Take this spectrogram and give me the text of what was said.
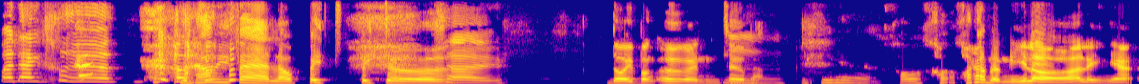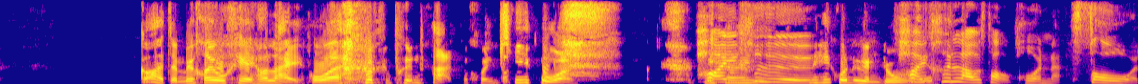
ประเด็นคือคือถ้ามีแฟนแล้วไปไปเจอใช่โดยบังเอิญเจอแบบมเนี่ยเขาเขาเขาทำแบบนี้เหรออะไรเงี้ย ก็อาจจะไม่ค่อยโอเคเท่าไหร่ เพราะว่าพื้นฐานเป็นคนขี้หวง พอยไม่ให้คือไม่ให้คนอื่นดูพอยคือเราสองคนอะโสด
